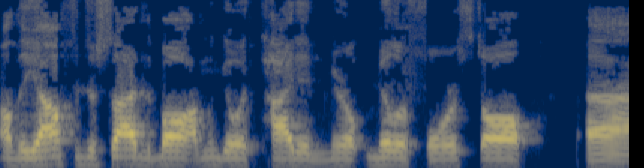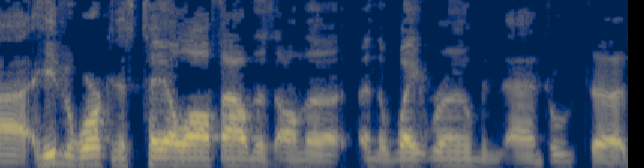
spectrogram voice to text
On the offensive side of the ball, I'm going to go with tight end Miller Forristall. Uh, he's been working his tail off out of on the in the weight room and, and to, to,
